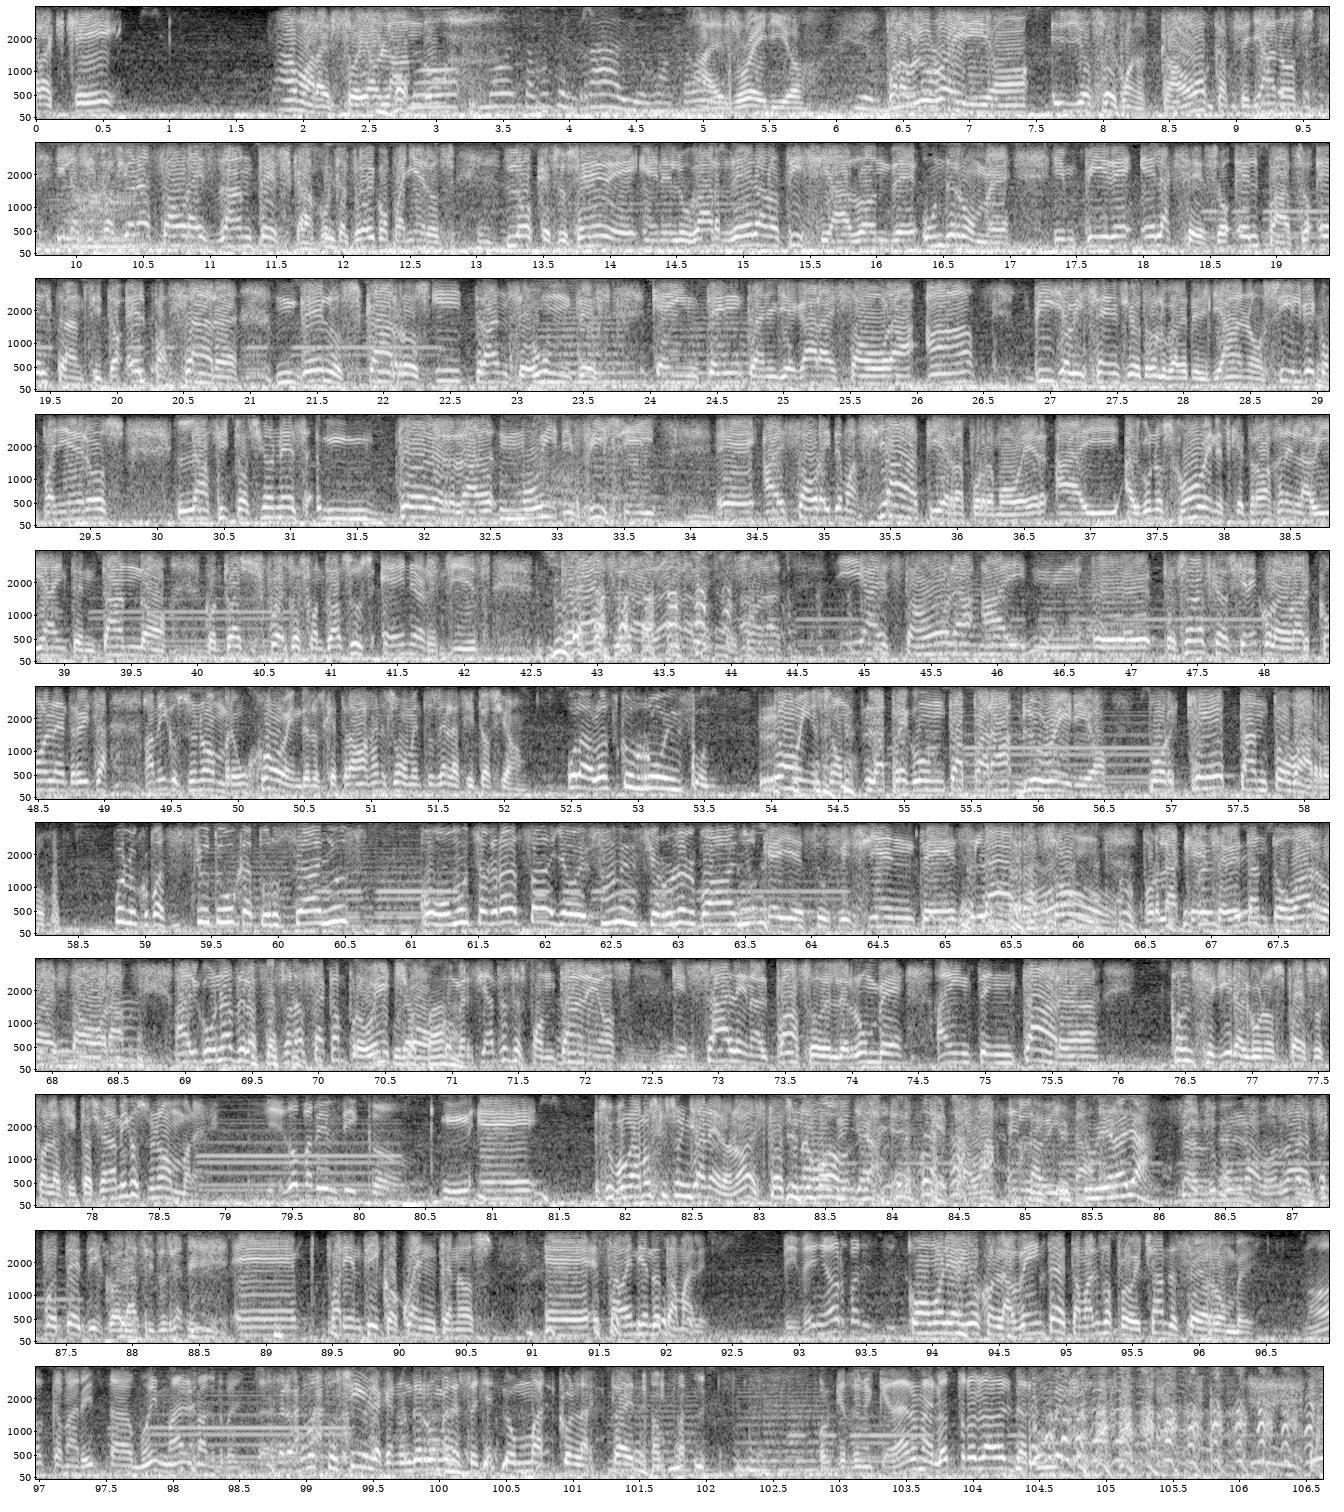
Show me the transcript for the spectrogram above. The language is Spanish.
para qué cámara estoy hablando. No, no, estamos en radio, Juan Carlos. Ah, es radio. Sí, es Para Blue Radio, yo soy Juan Cao Castellanos y la situación hasta ahora es dantesca, Jorge Alfredo y compañeros. Lo que sucede en el lugar de la noticia, donde un derrumbe impide el acceso, el paso, el tránsito, el pasar de los carros y transeúntes que intentan llegar a esta hora a Villavicencio y otros lugares del llano. Silvia compañeros, la situación es mm, de verdad muy difícil. Eh, a esta hora hay demasiada tierra por remover. Hay algunos jóvenes que trabajan en la vía intentando con todas sus fuerzas, con todas sus energies, trasladar a las personas. Y a esta hora hay mm, eh, personas que nos quieren colaborar con la entrevista. Amigos, su nombre, un joven de los que trabajan en estos momentos en la situación. Hola, hablas con Robinson. Robinson, la pregunta para Blue Radio. ¿Por qué tanto barro? Pues lo que pasa es que yo tengo 14 años, como mucha grasa y a veces me encierro en el baño. Ok, es suficiente, es la razón por la que se ve tanto barro a esta hora. Algunas de las personas sacan provecho, comerciantes espontáneos que salen al paso del derrumbe a intentar conseguir algunos pesos con la situación. Amigos, su nombre. Llegó Parientico. Mm, eh, supongamos que es un llanero, ¿no? Esta es Sí, una voz de un supongamos, ya. llanero que trabaja en la Que vida. estuviera allá. Sí, supongamos, ¿no? es hipotético la situación. Eh, parientico, cuéntenos. Eh, está vendiendo tamales. Sí, señor Parientico. ¿Cómo le ha ido con la venta de tamales aprovechando este derrumbe? No, camarita, muy mal, camarita. Pero ¿cómo es posible que en un derrumbe le esté yendo mal con la venta de tamales? Porque se me quedaron al otro lado del derrumbe.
